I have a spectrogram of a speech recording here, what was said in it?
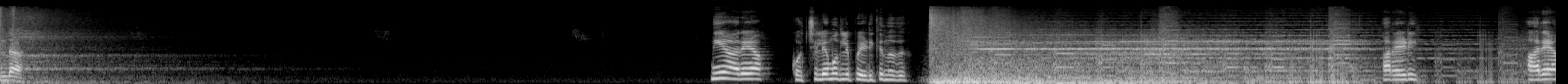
എന്താ? നീ ആരെയാ കൊച്ചിലെ മുതൽ പേടിക്കുന്നത്? പറയടി ആരെയാ?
